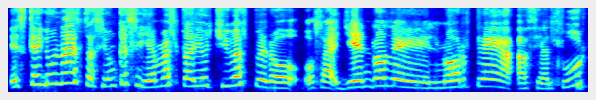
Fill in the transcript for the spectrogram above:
es que hay una estación que se llama Estadio Chivas, pero, o sea, yendo del norte hacia el sur,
